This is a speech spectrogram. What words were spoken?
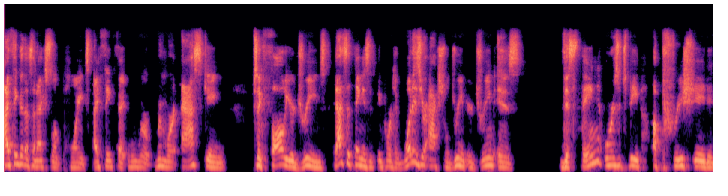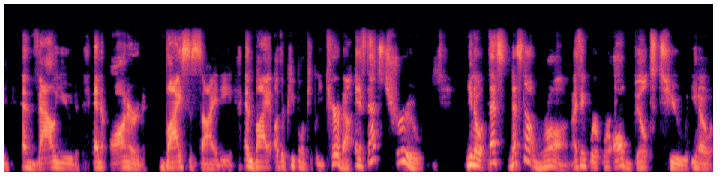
I think that that's an excellent point. I think that when we're when we're asking, like follow your dreams. That's the thing is important. What is your actual dream? Your dream is this thing, or is it to be appreciated and valued and honored by society and by other people and people you care about. And if that's true, you know, that's that's not wrong. I think we're we're all built to, you know,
